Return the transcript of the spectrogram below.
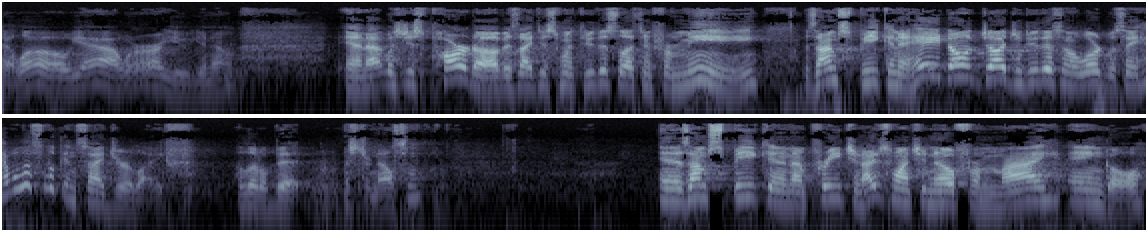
hello, yeah, where are you, you know? And that was just part of, as I just went through this lesson for me, as I'm speaking, hey, don't judge and do this, and the Lord would say, hey, well, let's look inside your life a little bit, Mr. Nelson. And as I'm speaking and I'm preaching, I just want you to know from my angle,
